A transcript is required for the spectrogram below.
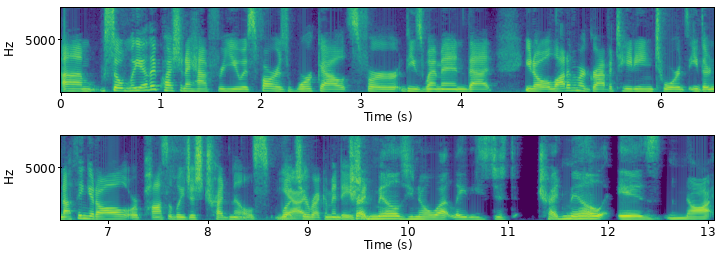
Um, so the other question I have for you as far as workouts for these women that, you know, a lot of them are gravitating towards either nothing at all or possibly just treadmills. What's yeah. your recommendation? Treadmills, you know what, ladies, just treadmill is not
